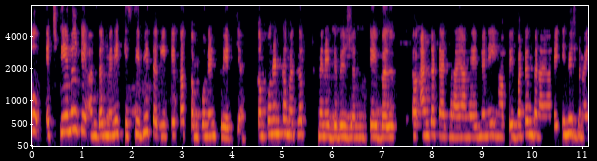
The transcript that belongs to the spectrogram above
तो एच के अंदर मैंने किसी भी तरीके का कंपोनेंट क्रिएट किया है। कंपोनेंट का मतलब मैंने डिविजन टेबल एंकर टैग बनाया है, मैंने यहाँ पे बटन बनाया है इमेज बनाई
